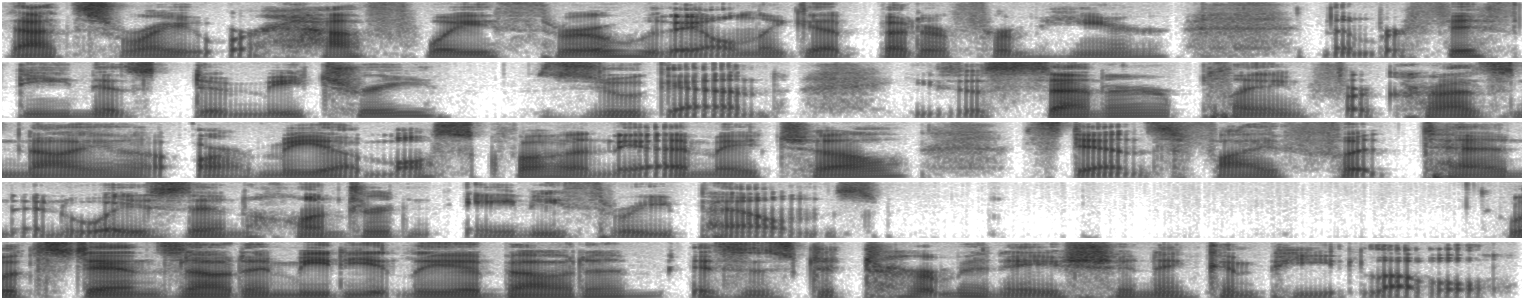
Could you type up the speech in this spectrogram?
That's right, we're halfway through. They only get better from here. Number 15 is Dmitri Zugan. He's a center playing for Krasnaya Armiya Moskva in the MHL, stands 5 foot 10 and weighs in 183 pounds. What stands out immediately about him is his determination and compete level.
